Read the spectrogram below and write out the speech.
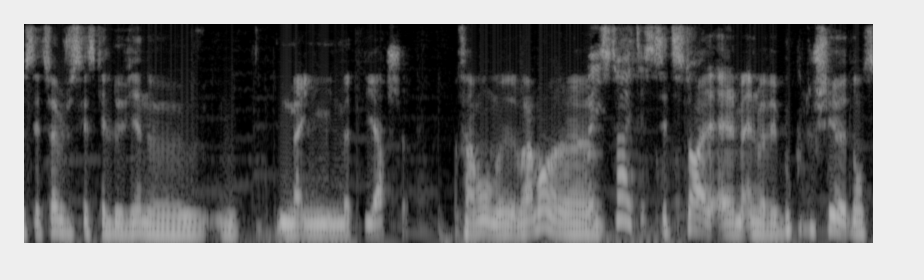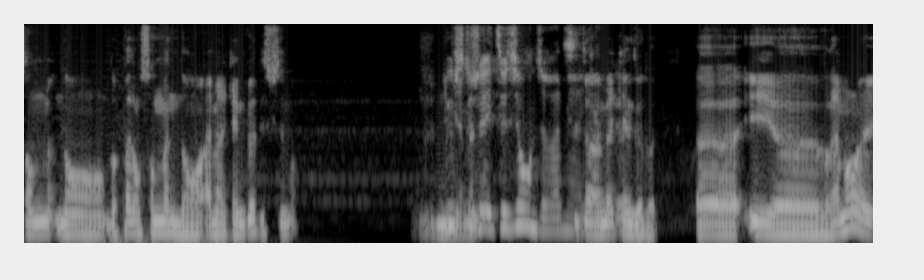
cette femme jusqu'à ce qu'elle devienne une, une, une, matriarche. Enfin bon, vraiment. Euh, l'histoire était cette histoire, elle, elle, elle m'avait beaucoup touché dans Sandman, dans, dans, pas dans Sandman, dans American God, excusez-moi. Oui, ce que j'allais te dire, on dirait American C'est dans American God, ouais. Euh, et euh, vraiment, euh,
